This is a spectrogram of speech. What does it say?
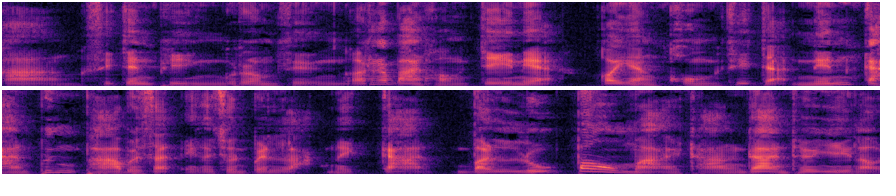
ทางสีจิ้นผิงรวมถึงรัฐบาลของจีนเนี่ยก็ยังคงที่จะเน้นการพึ่งพาบริษัทเอกชนเป็นหลักในการบรรลุเป้าหมายทางด้านเทคโนโลยีเหล่า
